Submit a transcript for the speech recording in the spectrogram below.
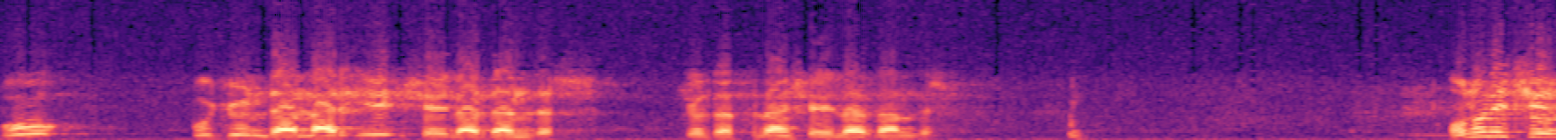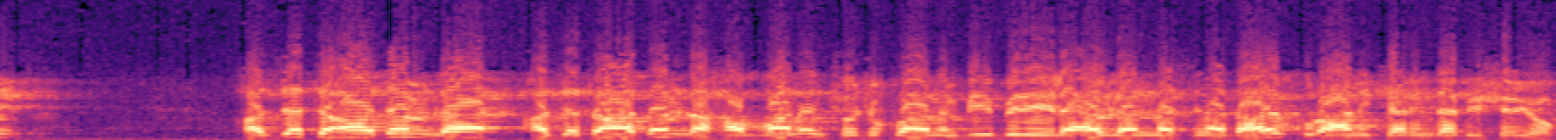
Bu bugün de mer'i şeylerdendir. Gözetilen şeylerdendir. Onun için Hazreti Adem'le Hazreti Adem'le Havva'nın çocuklarının birbiriyle evlenmesine dair Kur'an-ı Kerim'de bir şey yok.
